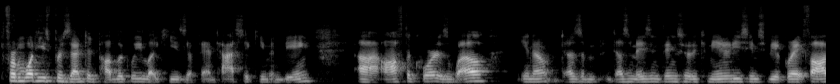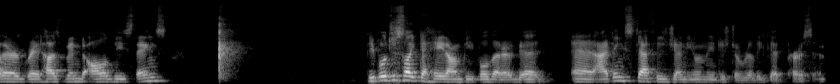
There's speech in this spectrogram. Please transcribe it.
from what he's presented publicly, like he's a fantastic human being. Uh, off the court as well, you know, does does amazing things for the community. Seems to be a great father, a great husband, all of these things. People just like to hate on people that are good, and I think Steph is genuinely just a really good person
